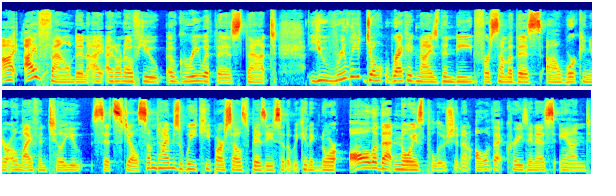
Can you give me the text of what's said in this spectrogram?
I I've found, and I I don't know if you agree with this, that you really don't recognize the need for some of this uh, work in your own life until you sit still. Sometimes we keep ourselves busy so that we can ignore all of that noise pollution and all of that craziness. And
